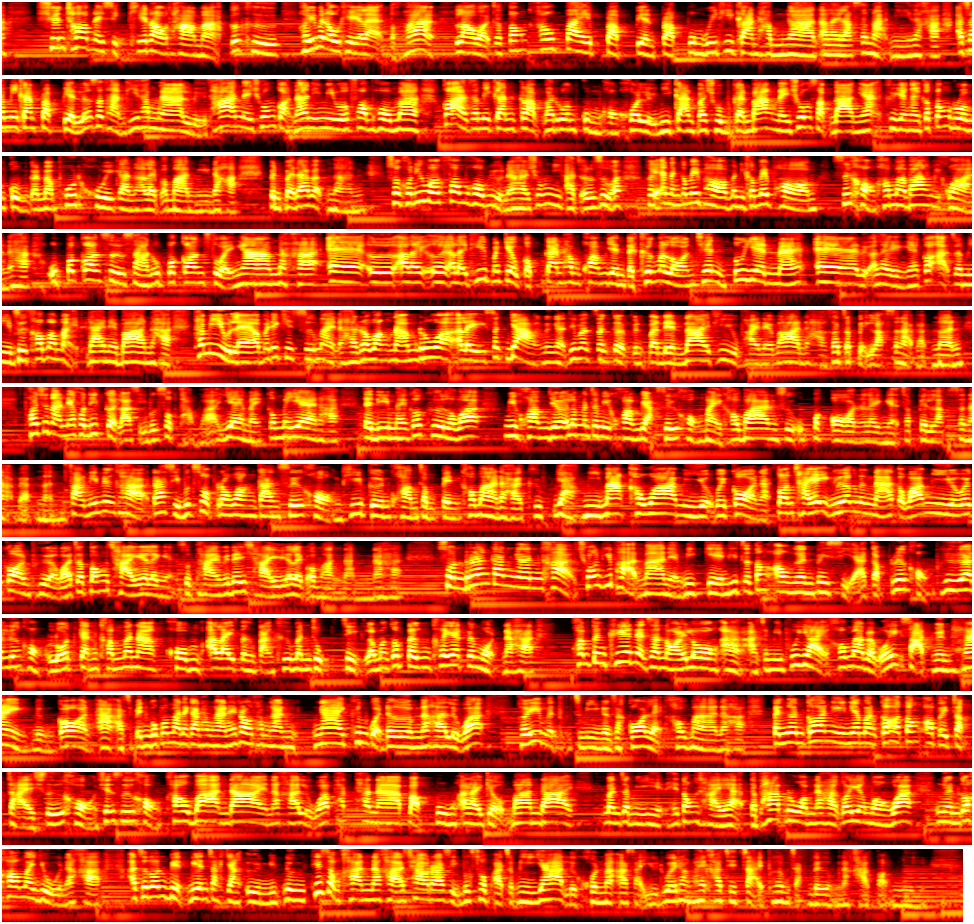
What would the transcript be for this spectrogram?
ชื่นชอบในสิ่งที่เราทำอะก็คือเฮ้ยมันโอเคแหละ แต่ว่าเราอะจะต้องเข้าไปปรับเปลี่ยนปรับปรุงวิธีการทำงานอะไรลักษณะนี้นะคะ อาจจะมีการปรับเปลี่ยนเรื่องสถานที่ทำงาน หรือถ้าในช่วงก่อนหน้านี้มี work from home มาก็อาจจะมีการกลับมารวมกลุ่มของคนหรือมีการประชุมกันบ้างในช่วงสัปดาห์นี้คือยังไงก็ต้องรวมกลุ่มกันมาพูดคุยกันอะไรประมาณนี้นะคะ เป็นไปได้แบบนั้น ส่วนคนที่ work from home อยู่นะคะ ช่วงนี้อาจจะรู้สึกว่าเฮ้ยอันนั้นก็ไม่พร้อมอันนี้ก็ไม่พร้อม ซื้อของเข้ามาบ้างดีกว่านะคะ อุปกรณ์สื่อสารอุปกรณ์สวยงามนะคะแอร์เอออะไรเอออะไรที่มันเกี่ยวกับการทำความเย็นแต่เครื่องมาร้อนเช่น ตู้เย็นไหมแอร์หรืออะไรอย่างเงี้ยก็อาจจะมีซื้อเข้ามาใหม่ได้ในบ้านนะคะ ถ้ามีอยู่แล้วไม่ได้คิดซื้อใหม่นะคะ ระวังน้ำรั่วอะไรสักอย่างหนึ่งอะที่มันจะเกิดเป็นประเด็นได้ที่อยู่ภายในบ้านนะคะ ก็จะเป็นลักษณะแบบนั้น เพราะฉะนั้นเนี่ยคนที่เกิดราศีพฤษภถามว่าแย่ไหมก็ไม่แย่นะคะ แต่ดีไหมก็คือเราว่ามีความเยอะแล้วมันจะมีความอยากซื้อของใหม่เข้าบ้าน ซื้ออุปกรณ์อะไรเงี้ยจะเป็นลักษณะแบบนั้นฝากนิดนึงค่ะ ราศีพฤษภระวังการซื้อของที่เกินความจำเป็นเข้ามานะคะ คืออยากมีมากเข้าว่ามีเยอะไว้ก่อนอะตอนใช้อีกเรื่องหนึ่งนะ แต่ว่ามีเยอะไว้ก่อนเผื่อว่าจะต้องใช้อะไรเงี้ยสุดท้ายไม่ได้ใช้อะไรประมาณนั้นนะคะ ส่วนเรื่องการเงินค่ะ ช่วงที่ผ่านมาเนี่ยมีเกณฑ์ที่จะต้องเอาเงินไปเสียกับเรื่องของเพื่อนเรื่องของรถกันคมนาคมอะไรต่างๆ คือมันจุกจิก แล้วมันก็ตึงเครียดไปหมดนะคะ ความตึงเครียดเนี่ยจะน้อยลงอะอาจจะมีผู้ใหญ่เข้ามาแบบโอ้ยสาดเงินให้หนึ่งก้อนอะอาจจะเป็นงบประมาณในการทำงานให้เราทำงานง่ายขึ้นกว่าเดิมนะคะ หรือว่า เฮ้ยมันจะมีเงินสักก้อนแหละเข้ามานะคะ แต่เงินก้อนนี้เนี่ยมันก็ต้องเอาไปจับจ่ายซื้อของ เช่นซื้อของเข้าบ้านได้นะคะ หรือว่าพัฒนาปรับปรุงอะไรเกี่ยวกับบ้านได้ มันจะมีเหตุให้ต้องใช้อะแต่ภาพรวมนะคะ ก็ยังมองว่าเงินก็เข้ามาอยู่นะคะ อาจจะโดนเบียดเบียนจากอย่างอื่นนิดนึงที่สำคัญนะคะ ชาวราศีพฤษภอาจจะมีญาติหรือคนมาอาศัยอยู่ด้วยทำให้ค่าใช้จ่ายเพิ่มจากเดิมนะคะ ตอนนี้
